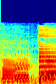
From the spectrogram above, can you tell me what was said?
Bye.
